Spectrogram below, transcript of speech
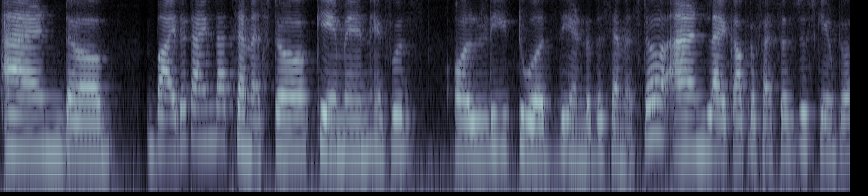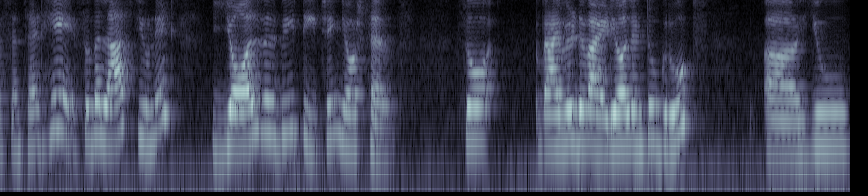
And uh, by the time that semester came in, it was already towards the end of the semester and like our professors just came to us and said hey so the last unit y'all will be teaching yourselves so i will divide y'all into groups uh, you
